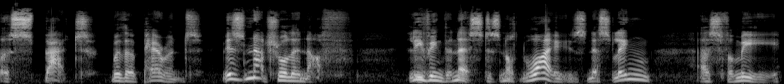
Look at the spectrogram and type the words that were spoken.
A spat with a parent is natural enough. Leaving the nest is not wise, nestling. As for me,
